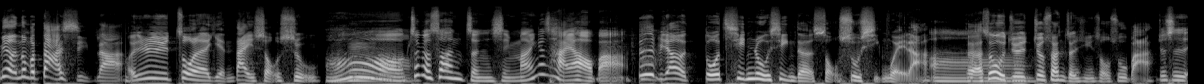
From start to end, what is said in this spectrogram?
没有那么大型啦。我就是做了眼袋手术。哦、嗯，这个算整形吗？应该是还好吧，就是比较有多侵入性的手术行为啦。啊，对啊，所以我觉得就算整形手术吧，就是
